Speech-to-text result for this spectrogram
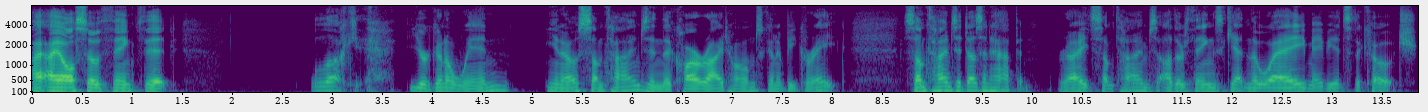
I, I also think that, look, you're going to win, you know, sometimes, and the car ride home is going to be great. Sometimes it doesn't happen, right? Sometimes other things get in the way. Maybe it's the coach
